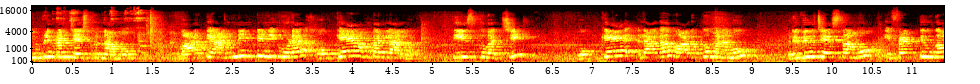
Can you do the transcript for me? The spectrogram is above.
ఇంప్లిమెంట్ చేస్తున్నామో వాటి అన్నింటినీ కూడా ఒకే అంబర్లాలో తీసుకువచ్చి ఒకేలాగా వారికి మనము రివ్యూ చేస్తాము ఎఫెక్టివ్గా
